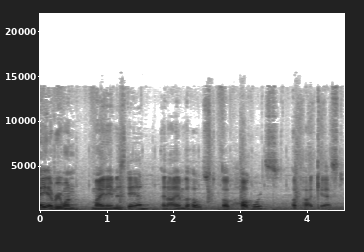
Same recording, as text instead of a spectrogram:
Hey everyone, my name is Dan, and I am the host of Hogwarts, a podcast.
